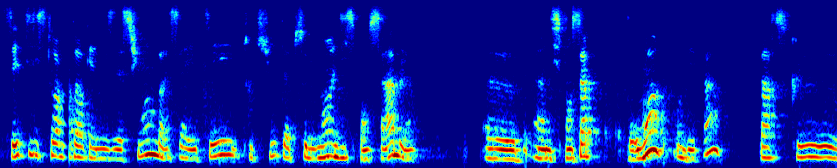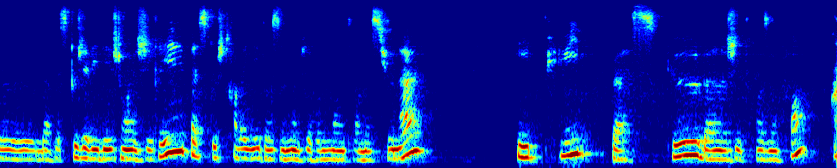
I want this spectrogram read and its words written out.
cette histoire d'organisation, bah, ça a été tout de suite absolument indispensable. indispensable pour moi au départ, parce que, bah, parce que j'avais des gens à gérer, parce que je travaillais dans un environnement international, et puis parce que ben, j'ai trois enfants.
